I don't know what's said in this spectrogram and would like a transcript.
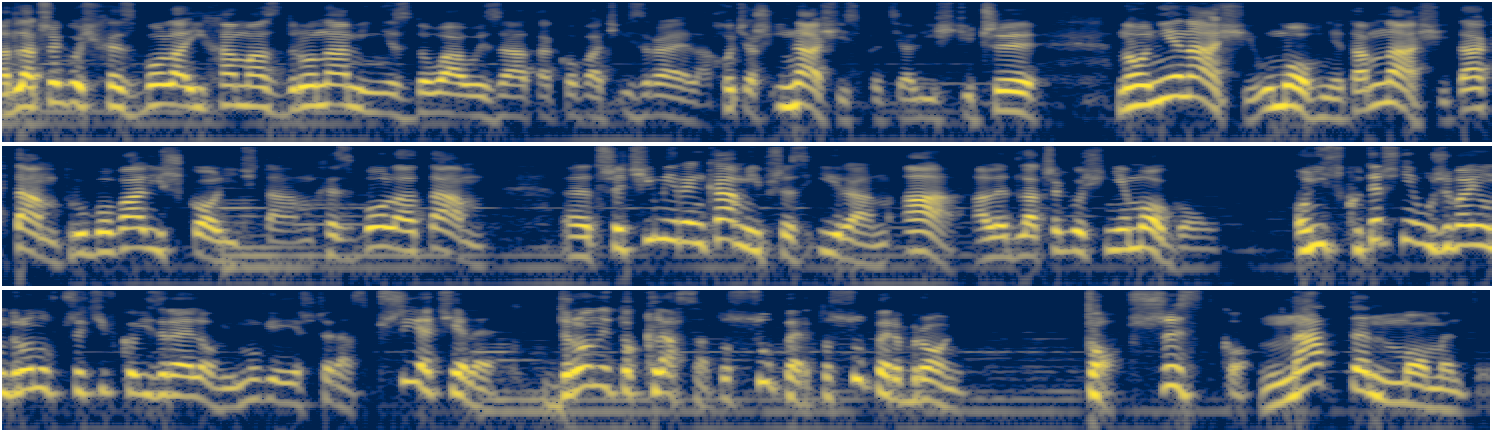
A dlaczegoś Hezbollah i Hamas dronami nie zdołały zaatakować Izraela? Chociaż i nasi specjaliści, czy no nie nasi, umownie, tam nasi, tak, tam próbowali szkolić, tam Hezbollah tam, e, trzecimi rękami przez Iran. A, ale dlaczegoś nie mogą? Oni skutecznie używają dronów przeciwko Izraelowi. Mówię jeszcze raz, przyjaciele, drony to klasa, to super, to super broń. To wszystko na ten moment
